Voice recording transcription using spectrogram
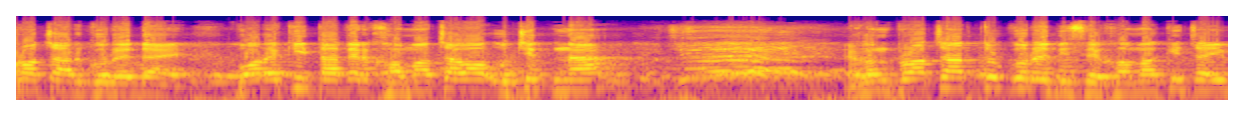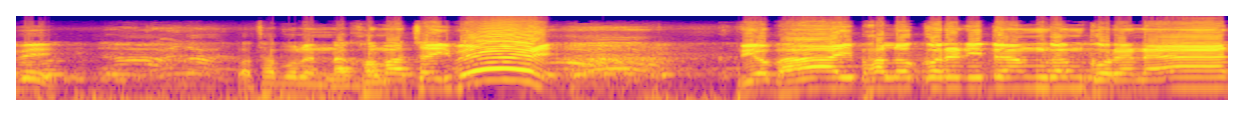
প্রচার করে দেয় পরে কি তাদের ক্ষমা চাওয়া উচিত না? এখন প্রচার তো করে দিছে ক্ষমা কি চাইবে? কথা বলেন না, ক্ষমা চাইবে। প্রিয় ভাই, ভালো করে হৃদয়ঙ্গম করে নেন।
